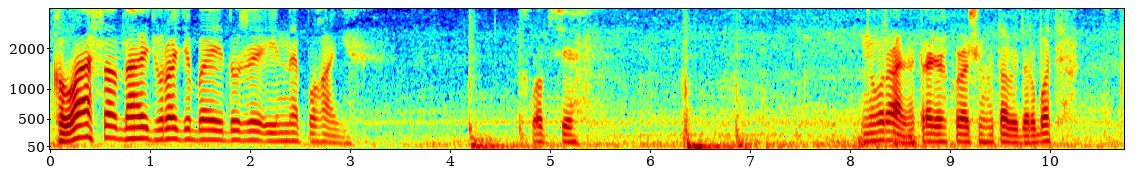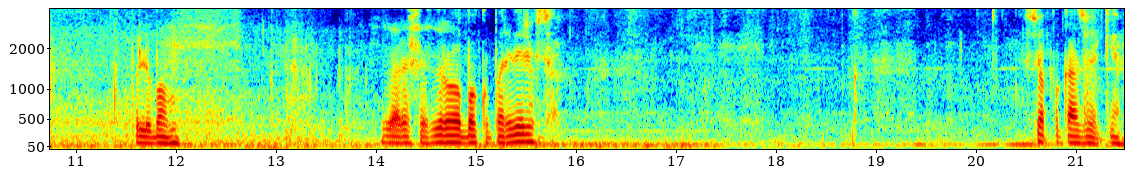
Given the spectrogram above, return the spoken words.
Колеса навіть вроді би і дуже і непогані. Хлопці. Ну реально, трейлер коротше готовий до роботи. По-любому. Зараз ще з другого боку перевірю все. Показую яке.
